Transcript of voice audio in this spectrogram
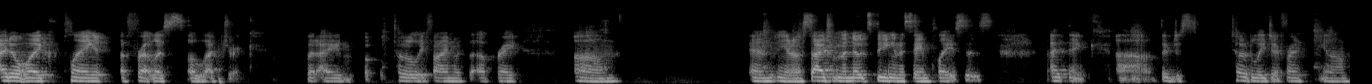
I don't like playing a fretless electric, but I'm totally fine with the upright. Um, and you know, aside from the notes being in the same places, I think uh, they're just totally different. You know,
